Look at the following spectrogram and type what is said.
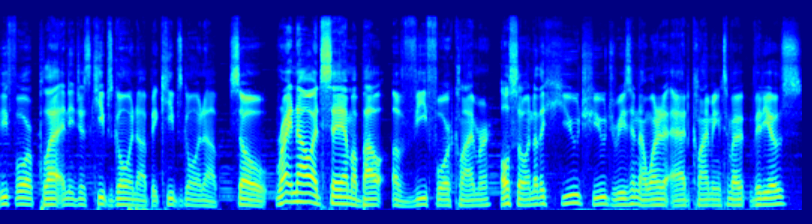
V4, plat, and it just keeps going up. It keeps going up. So right now, I'd say I'm about a V4 climber. Also, another huge, huge reason I wanted to add climbing into my videos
